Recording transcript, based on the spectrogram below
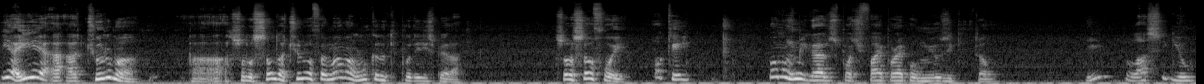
E aí a, a turma, a, a solução da turma foi mais maluca do que poderia esperar. A solução foi, ok, vamos migrar do Spotify para Apple Music então. E lá seguiu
